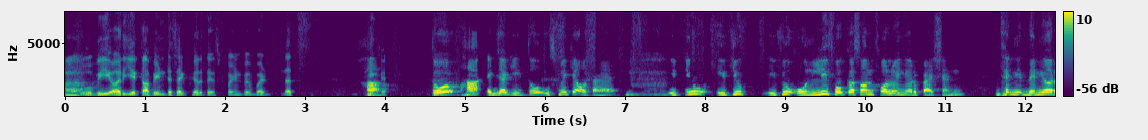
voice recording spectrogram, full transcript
हाँ. वो भी और ये काफ़ी इंटरसेक्ट करते हैं इस पॉइंट पे बट दैट्स ठीक है। तो हाँ एग्जैक्टली exactly. तो उसमें क्या होता है if you if you if you only focus on following your passion then then your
